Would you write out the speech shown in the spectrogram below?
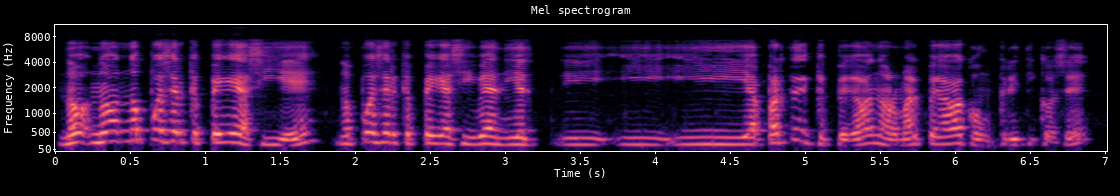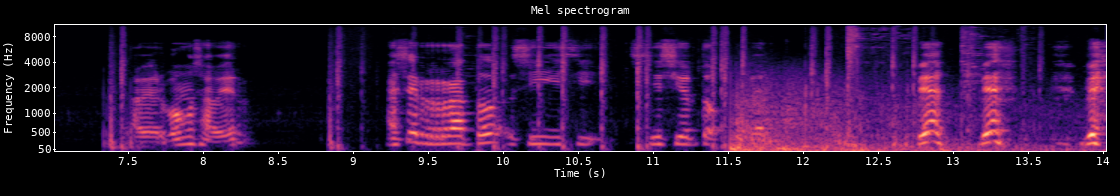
No, no, no puede ser que pegue así, ¿eh? No puede ser que pegue así, vean. Y, el, y, y, y aparte de que pegaba normal, pegaba con críticos, ¿eh? A ver, vamos a ver. Hace rato, sí, sí, sí es cierto. Vean, vean, vean.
